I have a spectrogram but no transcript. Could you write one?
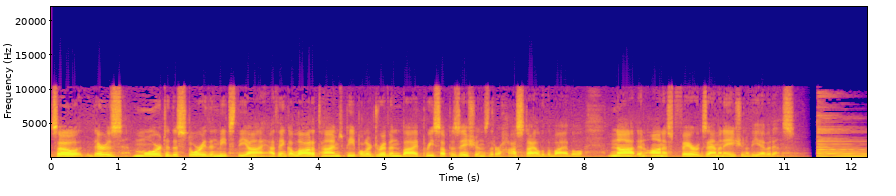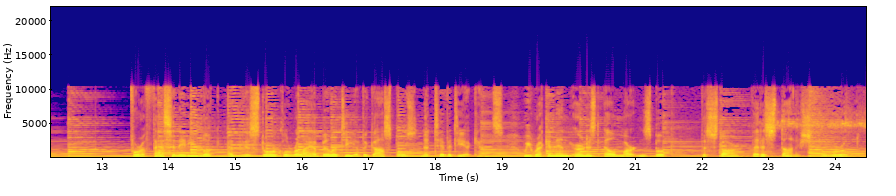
So there's more to this story than meets the eye. I think a lot of times people are driven by presuppositions that are hostile to the Bible, not an honest, fair examination of the evidence. For a fascinating look at the historical reliability of the Gospel's nativity accounts, we recommend Ernest L. Martin's book, The Star That Astonished the World.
